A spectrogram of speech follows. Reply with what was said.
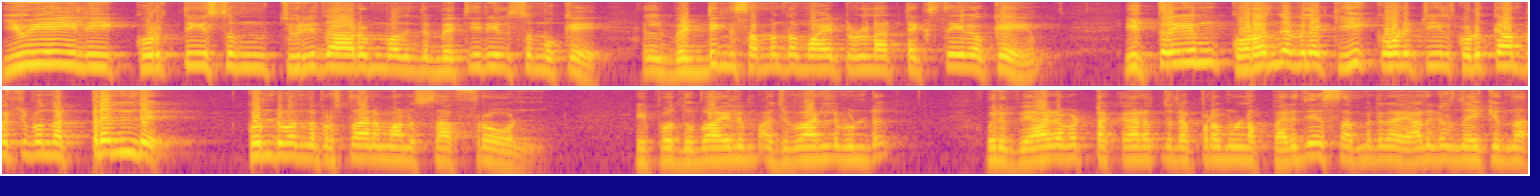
യു എയിൽ ഈ കുർത്തീസും ചുരിദാറും അതിന്റെ മെറ്റീരിയൽസും ഒക്കെ അല്ലെങ്കിൽ വെഡ്ഡിങ് സംബന്ധമായിട്ടുള്ള ടെക്സ്റ്റൈലൊക്കെ ഇത്രയും കുറഞ്ഞ വിലയ്ക്ക് ഈ ക്വാളിറ്റിയിൽ കൊടുക്കാൻ പറ്റുമെന്ന ട്രെൻഡ് കൊണ്ടുവന്ന പ്രസ്ഥാനമാണ് സഫ്രോൺ. ഇപ്പോൾ ദുബായിലും അജ്മാനിലുമുണ്ട്. ഒരു വ്യാഴവട്ടക്കാലത്തിനപ്പുറമുള്ള പരിചയസമ്പന്നരായ ആളുകൾ നയിക്കുന്ന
